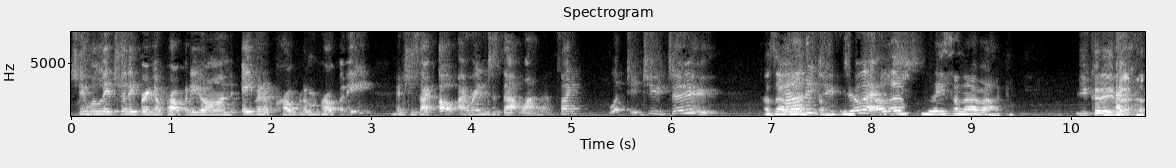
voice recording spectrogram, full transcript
She will literally bring a property on, even a problem property, and she's like, "Oh, I rented that one." It's like, what did you do? 'Cause I How did from- you do I it? learned from Lisa Novak. You could even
